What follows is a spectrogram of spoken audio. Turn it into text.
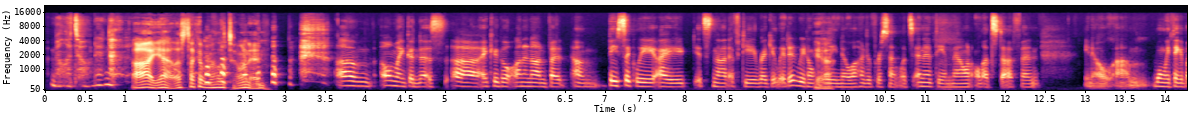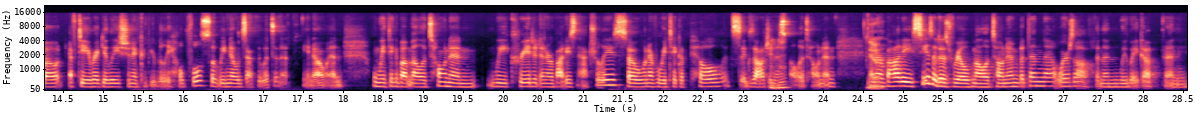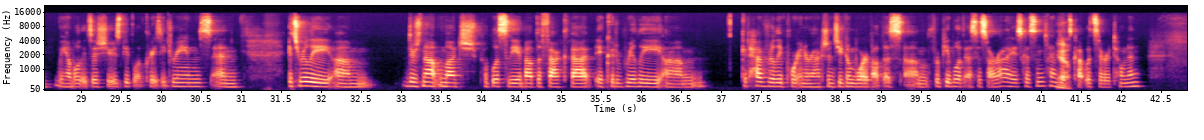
Melatonin. ah, yeah. Let's talk about melatonin. Um, oh my goodness, uh, I could go on and on, but um, basically, I it's not FDA regulated. We don't yeah. really know 100% what's in it, the amount, all that stuff, and you know, um, when we think about FDA regulation, it could be really helpful, so we know exactly what's in it. You know, and when we think about melatonin, we create it in our bodies naturally. So whenever we take a pill, it's exogenous mm-hmm. melatonin, and yeah. our body sees it as real melatonin, but then that wears off, and then we wake up and we have all these issues. People have crazy dreams, and it's really um, there's not much publicity about the fact that it could really um, could have really poor interactions. You know more about this um, for people with SSRIs because sometimes yeah. it's cut with serotonin.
